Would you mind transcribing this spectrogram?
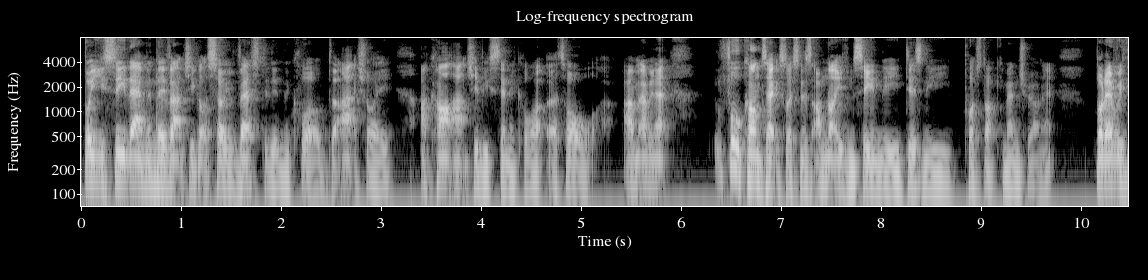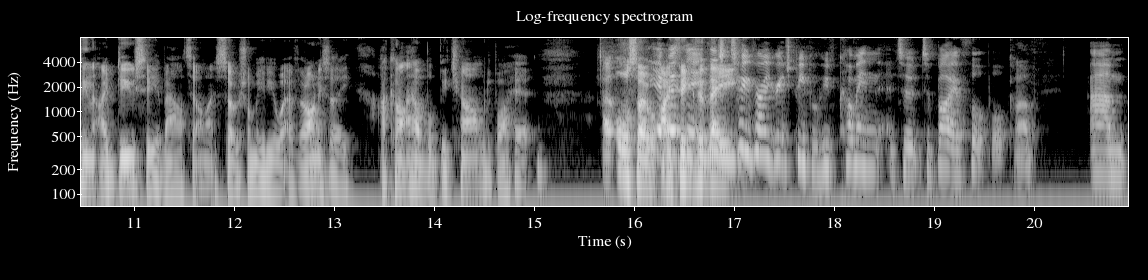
but you see them, and they've actually got so invested in the club that actually I can't actually be cynical at, at all. I, I mean, uh, full context, listeners. I've not even seen the Disney Plus documentary on it, but everything that I do see about it on like social media, whatever, honestly, I can't help but be charmed by it. Uh, also, Yeah, I think that they there's two very rich people who've come in to, to buy a football club. Um,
